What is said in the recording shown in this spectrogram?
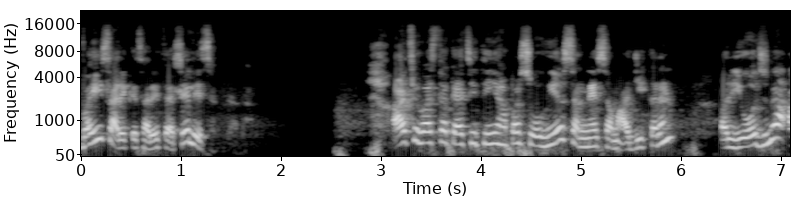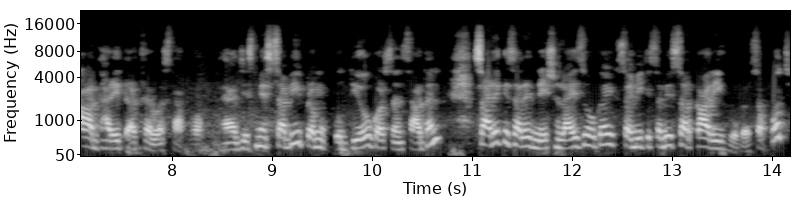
वही सारे के सारे फैसले ले सकता था। अर्थव्यवस्था कैसी थी यहाँ पर? सोवियत संघ ने समाजीकरण और योजना आधारित अर्थव्यवस्था को अपनाया जिसमें सभी प्रमुख उद्योग और संसाधन सारे के सारे नेशनलाइज हो गए, सभी के सभी सरकारी हो गए, सब कुछ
